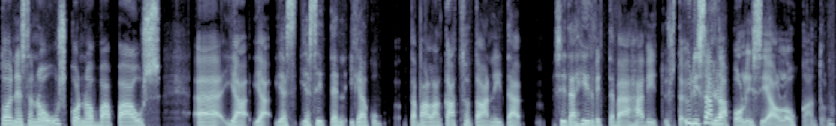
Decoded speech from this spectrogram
toinen sanoo uskonnonvapaus, ää, ja, ja, ja, ja sitten ikään kuin tavallaan katsotaan niitä, sitä hirvittävää hävitystä. Yli sata ja, poliisia on loukkaantunut.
